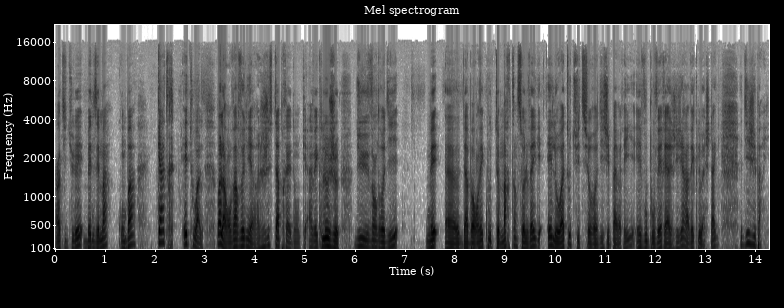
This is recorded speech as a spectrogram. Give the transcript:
intitulé Benzema combat 4 étoiles. Voilà, on va revenir juste après donc avec le jeu du vendredi. Mais euh, d'abord on écoute Martin Solveig. Hello, à tout de suite sur DigiParis et vous pouvez réagir avec le hashtag DigiParis.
